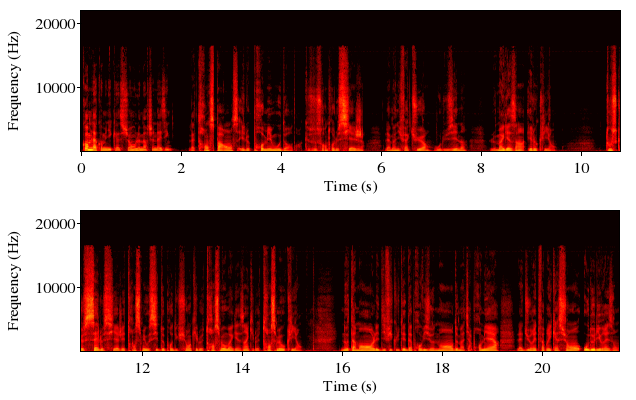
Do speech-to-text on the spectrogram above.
comme la communication ou le merchandising. La transparence est le premier mot d'ordre, que ce soit entre le siège, la manufacture ou l'usine, le magasin et le client. Tout ce que c'est le siège est transmis au site de production qui le transmet au magasin qui le transmet au client notamment les difficultés d'approvisionnement de matières premières, la durée de fabrication ou de livraison.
